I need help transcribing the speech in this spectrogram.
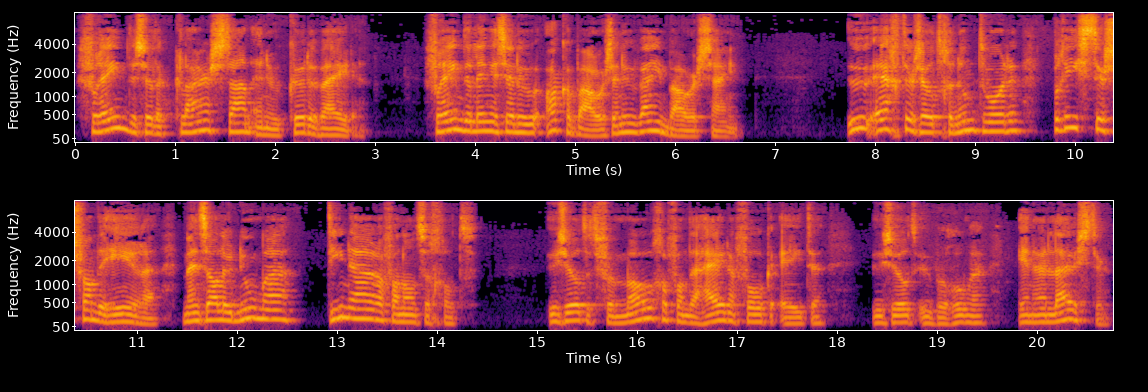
Vreemden zullen klaarstaan en uw kudde weiden. Vreemdelingen zullen uw akkerbouwers en uw wijnbouwers zijn. U echter zult genoemd worden priesters van de Heere. Men zal u noemen dienaren van onze God. U zult het vermogen van de heidenvolken eten. U zult u beroemen in hun luister.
